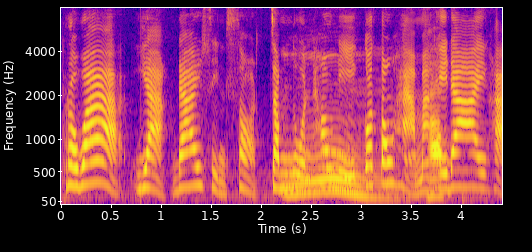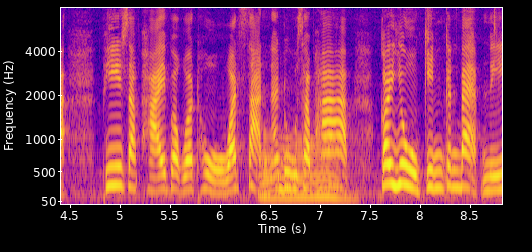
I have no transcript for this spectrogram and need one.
เพราะว่าอยากได้สินสอดจำนวนเท่านี้อืมก็ต้องหามาครับให้ได้ค่ะ พี่สะพ้ายบอกว่าโถวัดสันนะอ๋อดูสภาพ ก็อยู่กินกันแบบนี้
